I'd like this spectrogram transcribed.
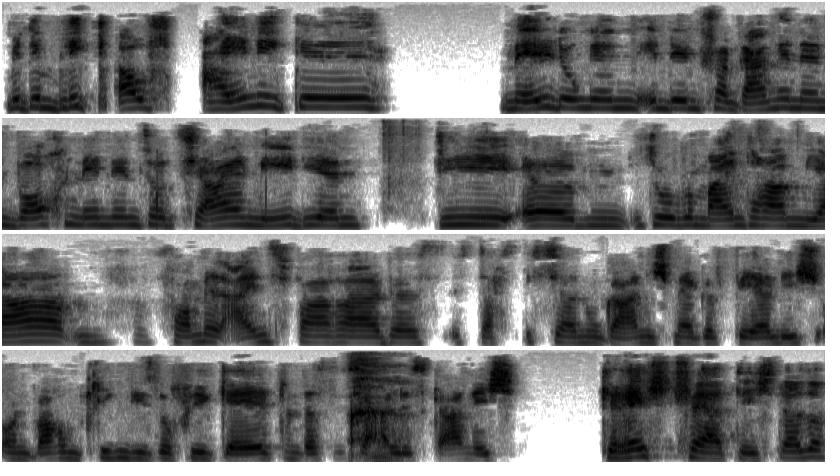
mit dem Blick auf einige Meldungen in den vergangenen Wochen in den sozialen Medien, die ähm, so gemeint haben, ja, Formel-1-Fahrer, das ist, das ist ja nun gar nicht mehr gefährlich und warum kriegen die so viel Geld und das ist ja alles gar nicht gerechtfertigt. Also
